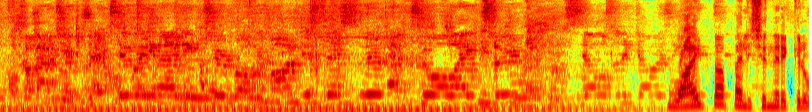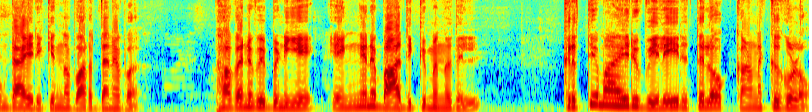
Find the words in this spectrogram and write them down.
I'll come back to you. At 2 million 82. Roll this at 2082. It sells and it goes. വായ്പാ പലിശ നിരക്കിലുണ്ടായിരിക്കുന്ന വർധനവ് ഭവന വിപണിയെ എങ്ങനെ ബാധിക്കുമെന്നതിൽ കൃത്യമായൊരു വിലയിരുത്തലോ കണക്കുകളോ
